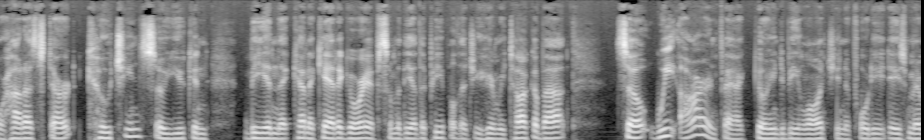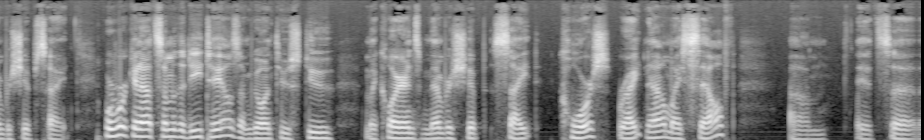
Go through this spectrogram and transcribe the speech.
or how to start coaching so you can be in that kind of category of some of the other people that you hear me talk about. So we are, in fact, going to be launching a 48 days membership site. We're working out some of the details. I'm going through Stu McLaren's membership site course right now myself. Um, it's uh,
